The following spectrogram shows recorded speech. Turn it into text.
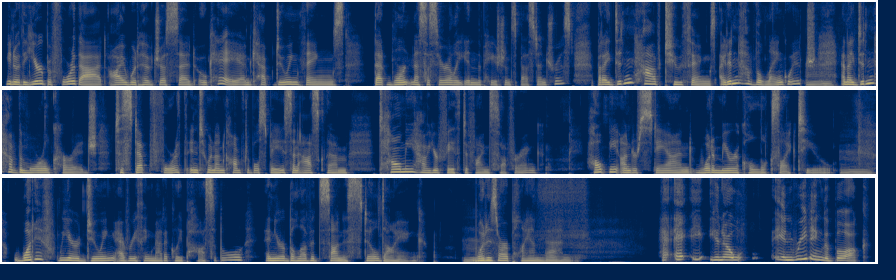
You know, the year before that, I would have just said, okay, and kept doing things that weren't necessarily in the patient's best interest. But I didn't have two things I didn't have the language mm. and I didn't have the moral courage to step forth into an uncomfortable space and ask them, Tell me how your faith defines suffering. help me understand what a miracle looks like to you. Mm. What if we are doing everything medically possible and your beloved son is still dying? What Mm. is our plan then? Eh, You know, in reading the book,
